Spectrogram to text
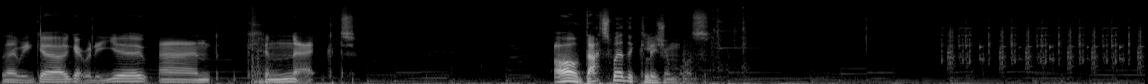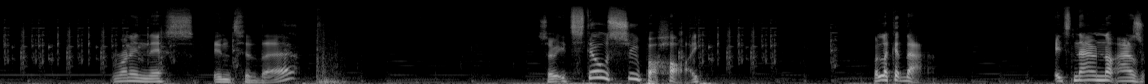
There we go. Get rid of you and connect. Oh, that's where the collision was. Running this into there. So it's still super high. But look at that. It's now not as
